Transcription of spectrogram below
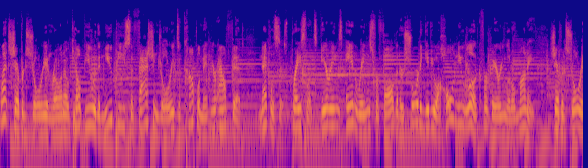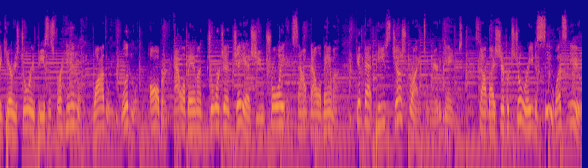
Let Shepherd's Jewelry in Roanoke help you with a new piece of fashion jewelry to complement your outfit. Necklaces, bracelets, earrings, and rings for fall that are sure to give you a whole new look for very little money. Shepherd's Jewelry carries jewelry pieces for Handley, Wadley, Woodland, Auburn, Alabama, Georgia, JSU, Troy, and South Alabama. Get that piece just right to wear to games. Stop by Shepherd's Jewelry to see what's new.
